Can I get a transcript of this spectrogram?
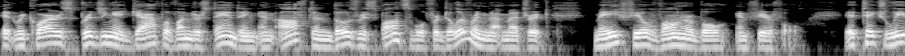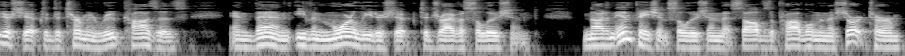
It requires bridging a gap of understanding, and often those responsible for delivering that metric may feel vulnerable and fearful. It takes leadership to determine root causes and then even more leadership to drive a solution. Not an inpatient solution that solves the problem in the short term,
